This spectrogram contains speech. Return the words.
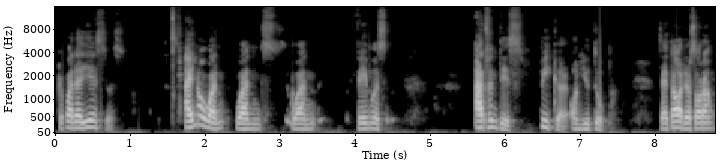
Kepada Yesus. I know one one one famous Adventist speaker on YouTube. Saya tahu ada seorang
